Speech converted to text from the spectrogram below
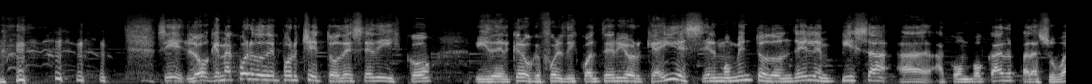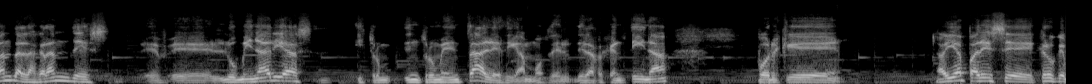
sí, lo que me acuerdo de Porcheto, de ese disco, y del creo que fue el disco anterior, que ahí es el momento donde él empieza a, convocar para su banda las grandes eh, eh, luminarias instrumentales, digamos, de, de, la Argentina, porque ahí aparece, creo que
